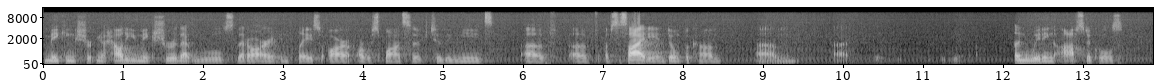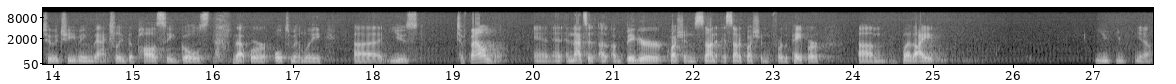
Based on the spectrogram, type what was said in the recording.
making sure, you know, how do you make sure that rules that are in place are, are responsive to the needs of, of, of society and don't become um, unwitting obstacles to achieving the, actually the policy goals that were ultimately uh, used to found them. And, and, and that's a, a bigger question. It's not, it's not a question for the paper, um, but I, you, you, you know,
